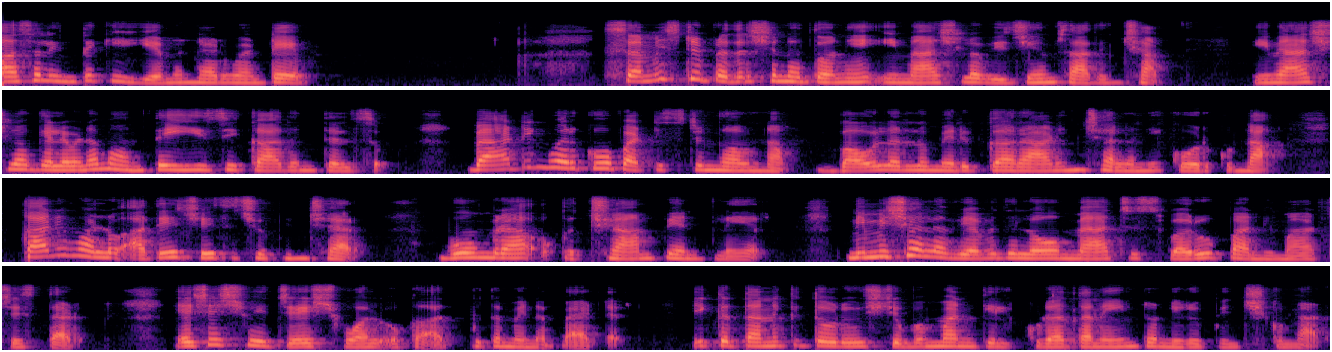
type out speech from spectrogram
అసలు ఇంతకీ ఏమన్నాడు అంటే సమిష్టి ప్రదర్శనతోనే ఈ మ్యాచ్లో విజయం సాధించాం. ఈ మ్యాచ్లో గెలవడం అంత ఈజీ కాదని తెలుసు. బ్యాటింగ్ వరకు పటిష్టంగా ఉన్నాం. బౌలర్లు మెరుగ్గా రాణించాలని కోరుకున్నా. కానీ వాళ్ళు అదే చేసి చూపించారు. బూమ్రా ఒక ఛాంపియన్ ప్లేయర్. నిమిషాల వ్యవధిలో మ్యాచ్ స్వరూపాన్ని మార్చేస్తాడు. యశస్వి జైష్వాల్ ఒక అద్భుతమైన బ్యాటర్. ఇక తనకి తోడు శుభమన్ గిల్ కూడా తన ఏంటో నిరూపించుకున్నాడు.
